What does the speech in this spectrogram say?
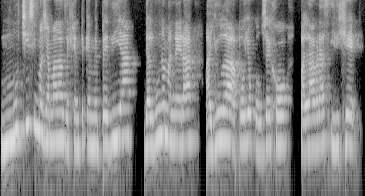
muchísimas llamadas de gente que me pedía de alguna manera ayuda, apoyo, consejo, palabras y dije,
